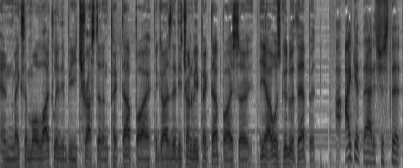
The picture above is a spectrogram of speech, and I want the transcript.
and makes him more likely to be trusted and picked up by the guys that he's trying to be picked up by. So, yeah, I was good with that, but I get that. It's just that,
